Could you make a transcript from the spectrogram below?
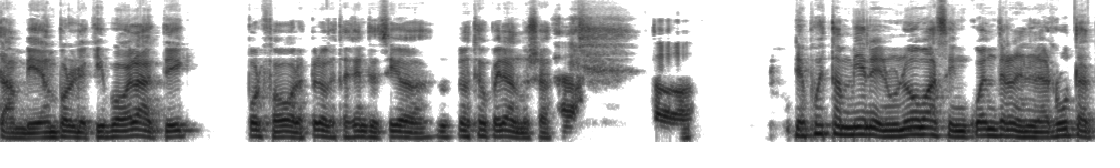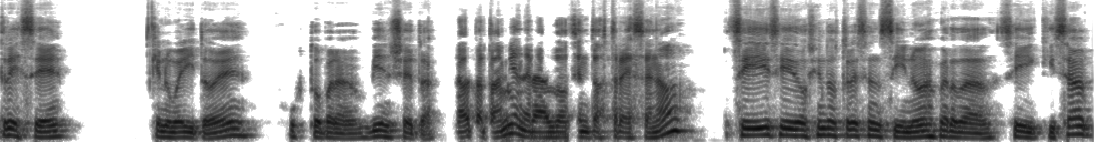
también por el equipo Galactic. Por favor, espero que esta gente siga, no esté operando ya. Todo. Después también en Unova se encuentran en la ruta 13. Qué numerito, ¿eh? Justo para. Bien Jetta. La otra también era 213, ¿no? Sí, sí, 203 en sí, no es verdad. Sí, quizá,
